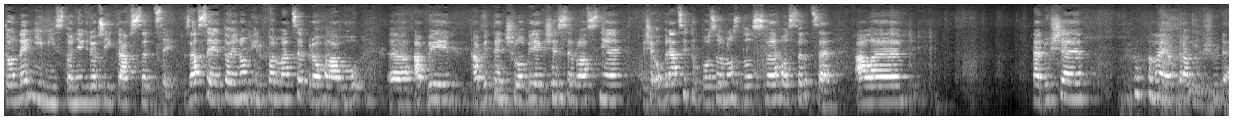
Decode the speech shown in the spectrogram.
To není místo, někdo říká v srdci. Zase je to jenom informace pro hlavu, eh, aby, aby ten člověk, že se vlastně, že obrací tu pozornost do svého srdce, ale ta duše, ona je opravdu všude.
